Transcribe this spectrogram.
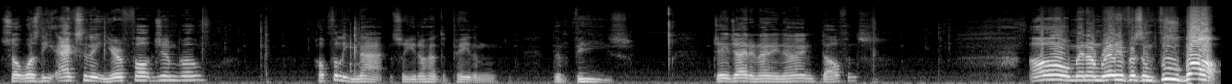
So was the accident your fault, Jimbo? Hopefully not, so you don't have to pay them them fees. JJ to 99, Dolphins. Oh man, I'm ready for some football.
